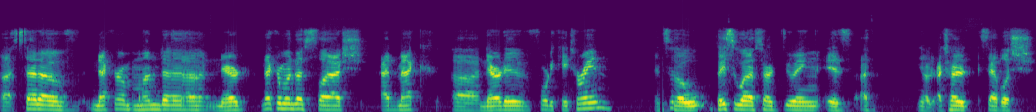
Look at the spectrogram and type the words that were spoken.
a set of Necromunda Necromunda slash AdMech uh, narrative 40k terrain. And so basically, what I started doing is, I, you know, I try to establish.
